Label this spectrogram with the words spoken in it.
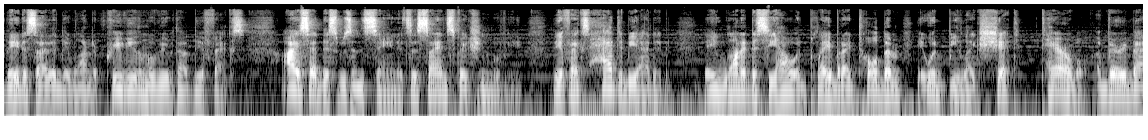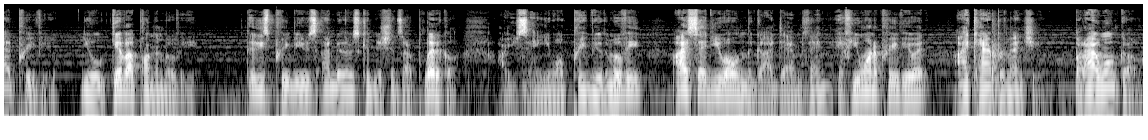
They decided they wanted to preview the movie without the effects. I said this was insane. It's a science fiction movie. The effects had to be added. They wanted to see how it would play, but I told them it would be like shit. Terrible. A very bad preview. You'll give up on the movie. These previews under those conditions are political. Are you saying you won't preview the movie? I said you own the goddamn thing. If you want to preview it, I can't prevent you but I won't go.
